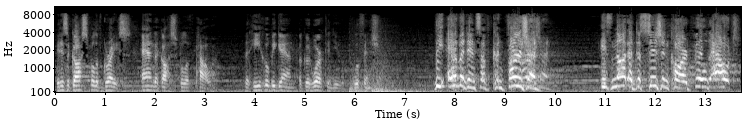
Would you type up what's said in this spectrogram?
It is a gospel of grace and a gospel of power, that he who began a good work in you will finish it. The evidence of conversion is not a decision card filled out.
